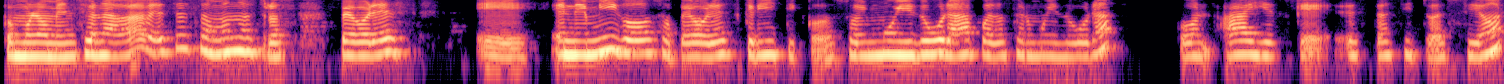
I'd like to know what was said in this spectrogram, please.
Como lo mencionaba, a veces somos nuestros peores eh, enemigos o peores críticos. Soy muy dura, puedo ser muy dura con, ay, es que esta situación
